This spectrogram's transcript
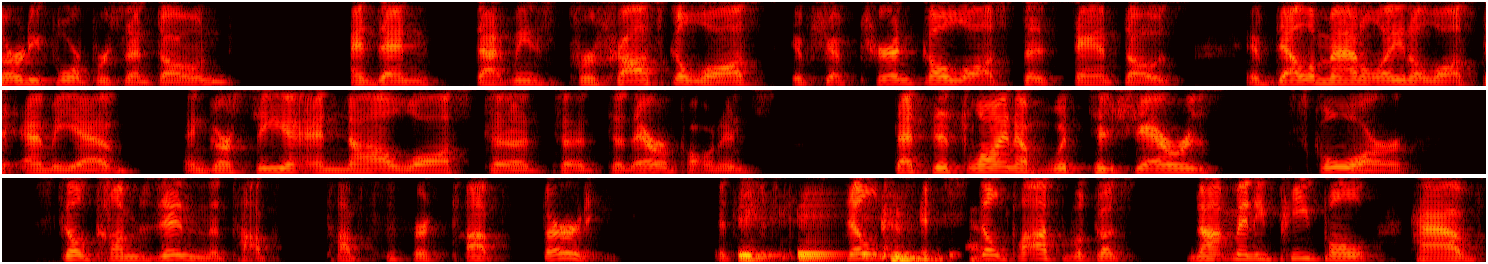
34% owned, and then that means Prochazka lost. If Shevchenko lost to Santos, if Della Maddalena lost to Emeev, and Garcia and Na lost to, to, to their opponents, that this lineup with Teixeira's score still comes in the top top top 30. It's, It- it's it still could- it's still possible because not many people have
